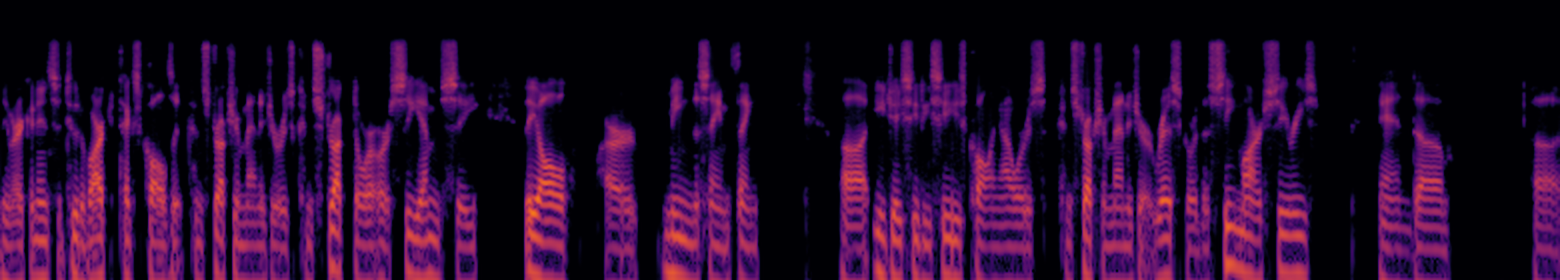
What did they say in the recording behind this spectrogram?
The American Institute of Architects calls it construction manager as constructor or CMC. They all are mean the same thing. Uh, EJCDC is calling ours construction manager at risk or the CMAR series. And uh, uh,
